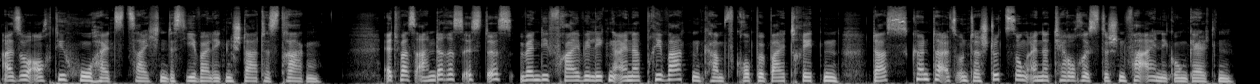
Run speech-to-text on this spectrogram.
also auch die Hoheitszeichen des jeweiligen Staates tragen. Etwas anderes ist es, wenn die Freiwilligen einer privaten Kampfgruppe beitreten. Das könnte als Unterstützung einer terroristischen Vereinigung gelten.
